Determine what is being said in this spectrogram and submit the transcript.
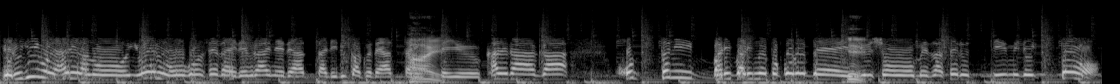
ベルギーもやはりあのいわゆる黄金世代、デブライネであったり、ルカクであったりっていう、はい、彼らが本当にバリバリのところで優勝を目指せるっていう意味でいくと、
